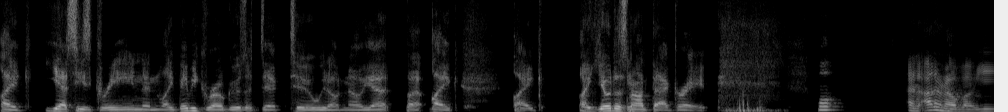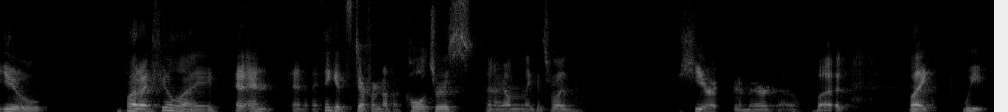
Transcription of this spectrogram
like, yes, he's green, and like maybe Grogu's a dick too. We don't know yet, but like, like, like Yoda's not that great. Well, and I don't know about you, but I feel like, and and, and I think it's different in other cultures, and I don't think it's really here in America, but like we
